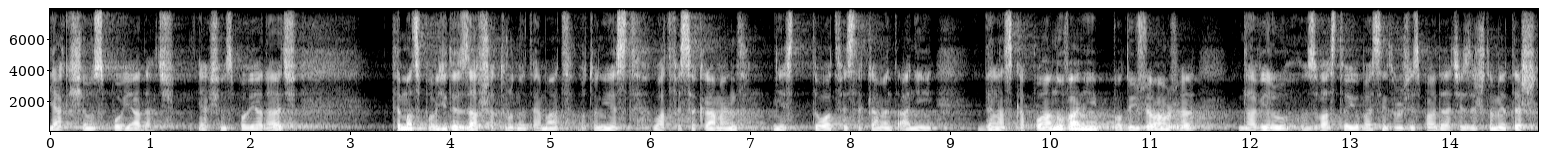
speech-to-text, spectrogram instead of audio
jak się spowiadać. Jak się spowiadać? Temat spowiedzi to jest zawsze trudny temat, bo to nie jest łatwy sakrament. Nie jest to łatwy sakrament ani dla nas kapłanów, ani podejrzewam, że dla wielu z Was tutaj obecnych, którzy się spowiadacie. Zresztą ja też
